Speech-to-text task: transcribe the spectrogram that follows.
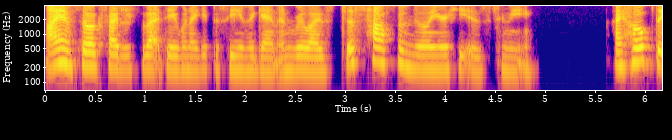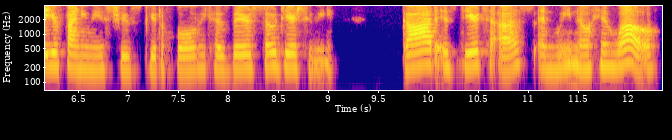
I am so excited for that day when I get to see him again and realize just how familiar he is to me. I hope that you're finding these truths beautiful because they are so dear to me. God is dear to us and we know him well.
